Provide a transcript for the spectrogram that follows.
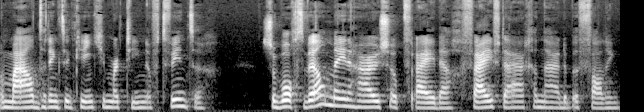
Normaal drinkt een kindje maar 10 of 20. Ze mocht wel mee naar huis op vrijdag, vijf dagen na de bevalling.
